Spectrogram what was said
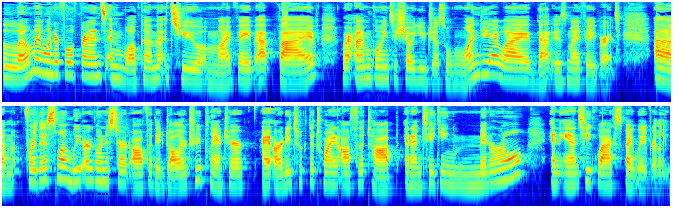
Hello, my wonderful friends, and welcome to My Fave at 5, where I'm going to show you just one DIY that is my favorite. Um, for this one, we are going to start off with a Dollar Tree planter. I already took the twine off the top, and I'm taking Mineral and Antique Wax by Waverly.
